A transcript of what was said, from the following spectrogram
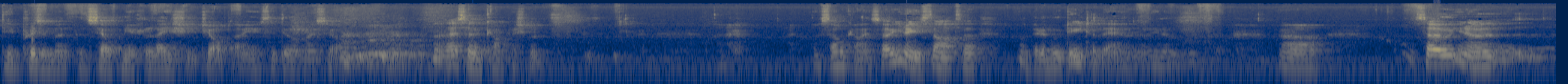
the imprisonment and self mutilation job that I used to do of myself. that's an accomplishment of some kind. So, you know, you start to, a bit of mudita there, you know. Uh, so, you know,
